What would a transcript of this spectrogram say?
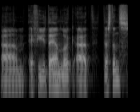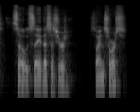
Um, if you then look at distance, so say this is your sound source,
